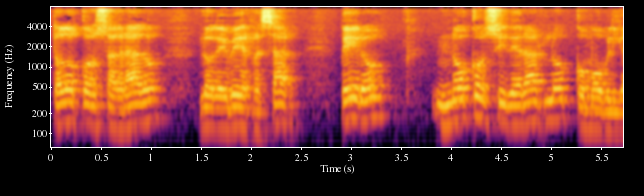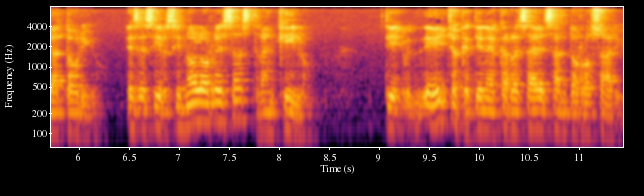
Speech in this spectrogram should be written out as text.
Todo consagrado lo debes rezar, pero no considerarlo como obligatorio. Es decir, si no lo rezas, tranquilo. De hecho, que tienes que rezar el Santo Rosario.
